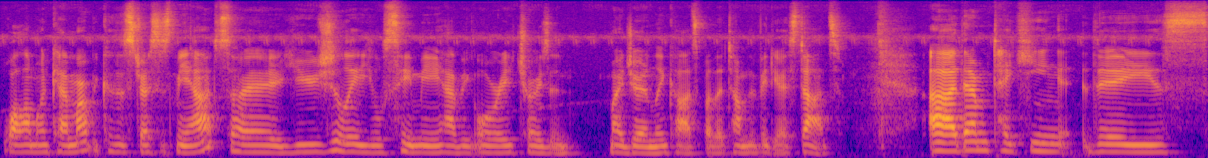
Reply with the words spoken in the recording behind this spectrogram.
while I'm on camera because it stresses me out. So usually you'll see me having already chosen my journaling cards by the time the video starts. Uh, then I'm taking these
